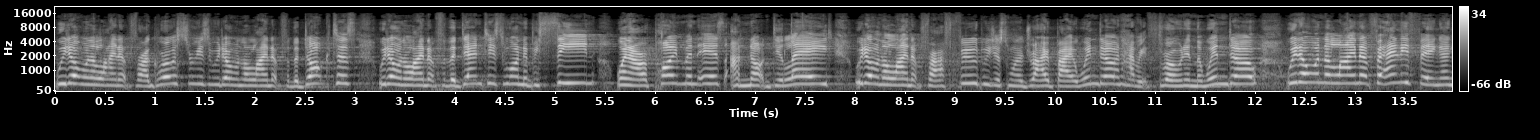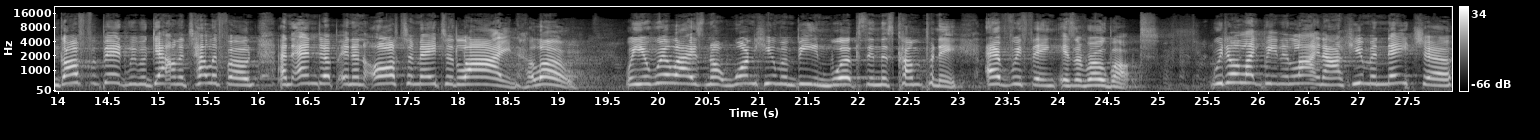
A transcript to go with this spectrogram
We don't want to line up for our groceries. We don't want to line up for the doctors. We don't want to line up for the dentist. We want to be seen when our appointment is and not delayed. We don't want to line up for our food. We just want to drive by a window and have it thrown in the window. We don't want to line up for anything. And God forbid we would get on a telephone and end up in an automated line. Hello where you realize not one human being works in this company, everything is a robot. We don't like being in line. Our human nature,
